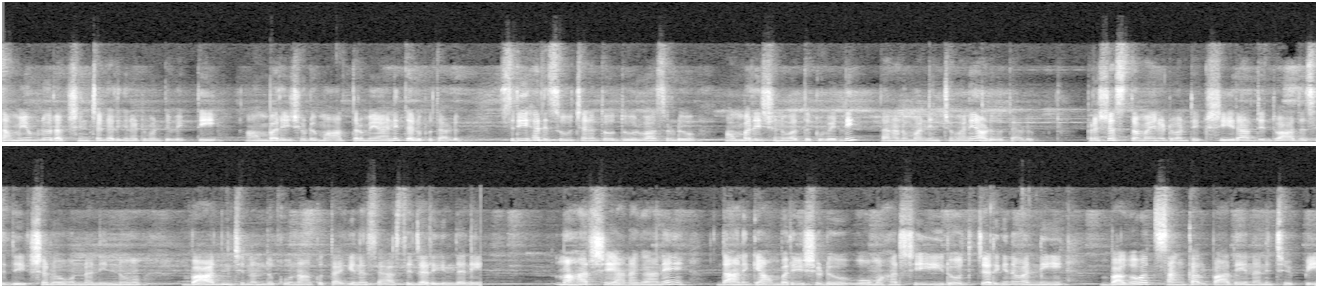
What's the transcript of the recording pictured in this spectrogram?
సమయంలో రక్షించగలిగినటువంటి వ్యక్తి అంబరీషుడు మాత్రమే అని తెలుపుతాడు. శ్రీహరి సూచనతో దూర్వాసుడు అంబరీషుని వద్దకు వెళ్ళి తనను మన్నించమని అడుగుతాడు. ప్రశస్తమైనటువంటి క్షీరాబ్ది ద్వాదశి దీక్షలో ఉన్న నిన్ను బాధించినందుకు నాకు తగిన శాస్తి జరిగిందని మహర్షి అనగానే దానికి అంబరీషుడు ఓ మహర్షి ఈరోజు జరిగినవన్నీ భగవత్ సంకల్పాలేనని చెప్పి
